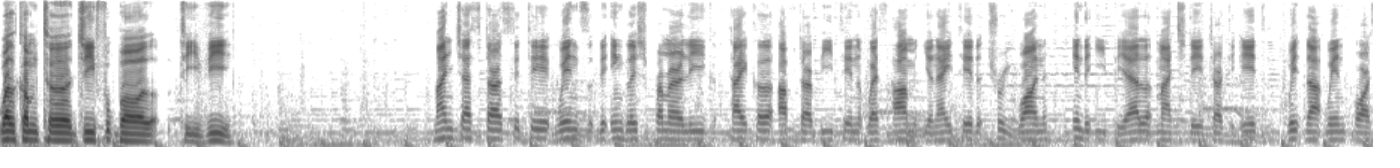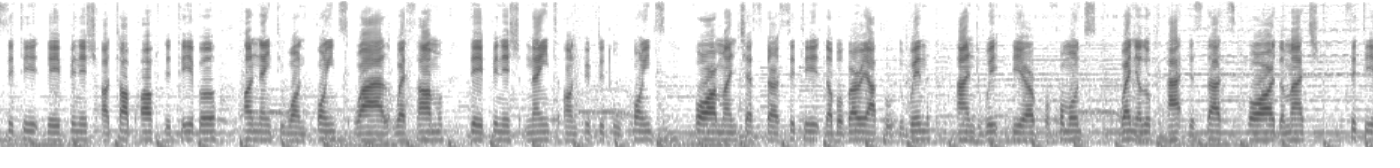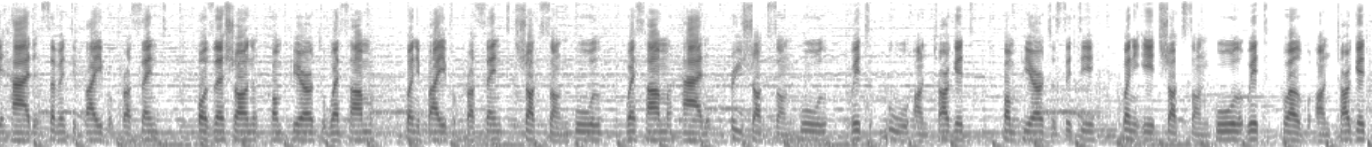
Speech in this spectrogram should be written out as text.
Welcome to G Football TV. Manchester City wins the English Premier League title after beating West Ham United 3 1 in the EPL match day 38. With that win for City, they finish atop of the table on 91 points, while West Ham they finish ninth on 52 points. For Manchester City, the Bavaria put the win, and with their performance, when you look at the stats for the match, City had 75% possession compared to West Ham 25% shots on goal. West Ham had 3 shots on goal with 2 on target compared to City 28 shots on goal with 12 on target.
